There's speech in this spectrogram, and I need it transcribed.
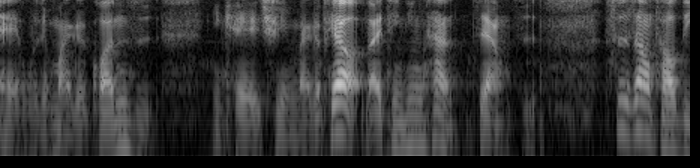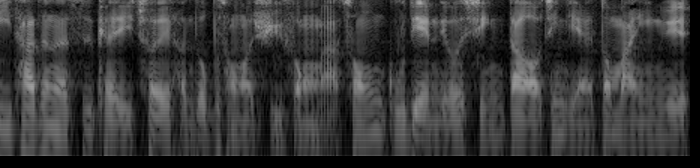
哎，我就卖个关子，你可以去买个票来听听看，这样子。事实上，陶笛它真的是可以吹很多不同的曲风啦，从古典流行到经典的动漫音乐，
